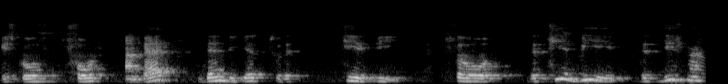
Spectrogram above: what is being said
which goes forth and back, then we get to the TB. So the TB, the distance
